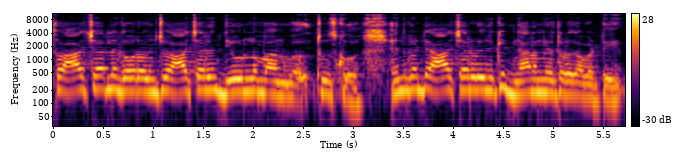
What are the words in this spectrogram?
సో ఆచార్యని గౌరవించు ఆచార్యని దేవుళ్ళు చూసుకో. ఎందుకంటే ఆచార్యుడికి జ్ఞానం నేర్తాడు కాబట్టి.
